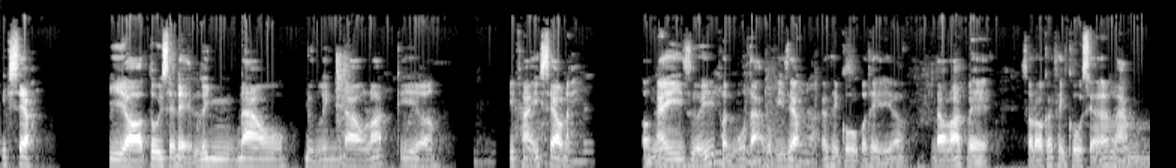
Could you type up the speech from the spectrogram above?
Excel. Thì à, tôi sẽ để link down đường link download cái cái file Excel này ở ngay dưới phần mô tả của video. Các thầy cô có thể download về, sau đó các thầy cô sẽ làm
